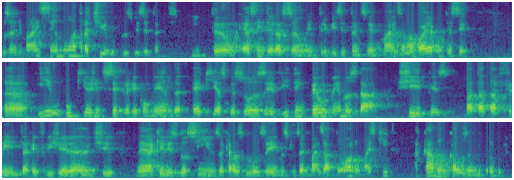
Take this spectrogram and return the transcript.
os animais sendo um atrativo para os visitantes. Então, essa interação entre visitantes e animais, ela vai acontecer. Uh, e o que a gente sempre recomenda é que as pessoas evitem pelo menos dar chips, batata frita, refrigerante, né, aqueles docinhos, aquelas guloseimas que os animais adoram, mas que acabam causando problema.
